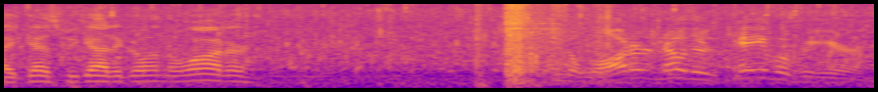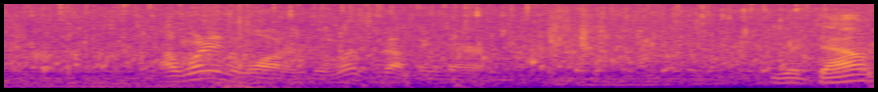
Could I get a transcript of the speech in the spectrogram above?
I guess we got to go in the water. In the water? No, there's a cave over here. I went in the water. There was nothing there. You went down?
